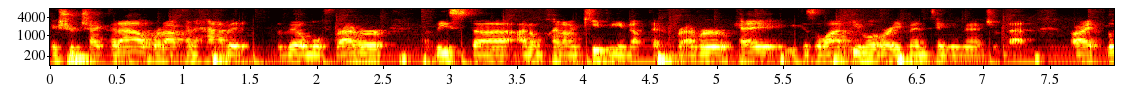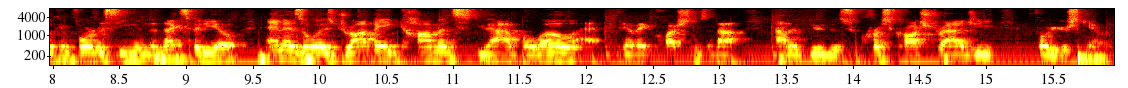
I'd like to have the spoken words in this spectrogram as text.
make sure to check that out. We're not going to have it available forever. At least uh, I don't plan on keeping it up there forever. Okay, because a lot of people have already been taking advantage of that. All right, looking forward to seeing you in the next video. And as always, drop a comments you have below if you have any questions about how to do this crisscross strategy for your scaling.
